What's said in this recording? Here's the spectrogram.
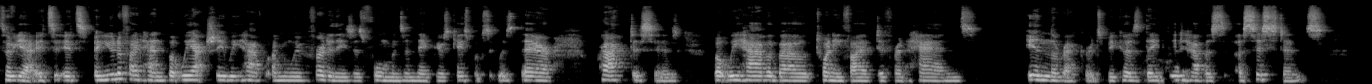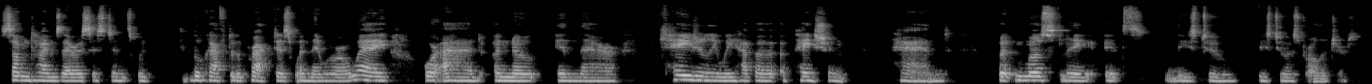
so yeah, it's it's a unified hand, but we actually we have I mean we refer to these as Forman's and Napier's casebooks. It was their practices, but we have about twenty five different hands in the records because they did have assistants. Sometimes their assistants would look after the practice when they were away or add a note in there. Occasionally, we have a, a patient hand, but mostly it's these two these two astrologers.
